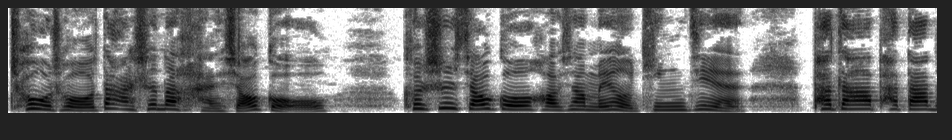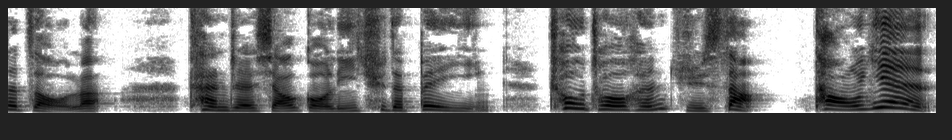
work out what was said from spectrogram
臭臭大声的喊小狗，可是小狗好像没有听见，啪嗒啪嗒的走了。看着小狗离去的背影，臭臭很沮丧，讨厌。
